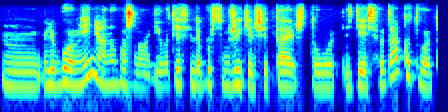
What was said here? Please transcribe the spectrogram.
м, любое мнение, оно важно. И вот если, допустим, житель считает, что вот здесь вот так вот, вот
